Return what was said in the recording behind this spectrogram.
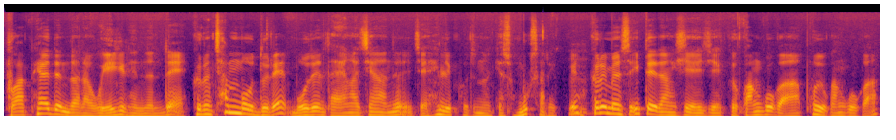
부합해야 된다라고 얘기를 했는데 그런 참모들의 모델 다양화 제안을 이제 헨리 포드는 계속 묵살했고요. 그러면서 이때 당시에 이제 그 광고가 포드 광고가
